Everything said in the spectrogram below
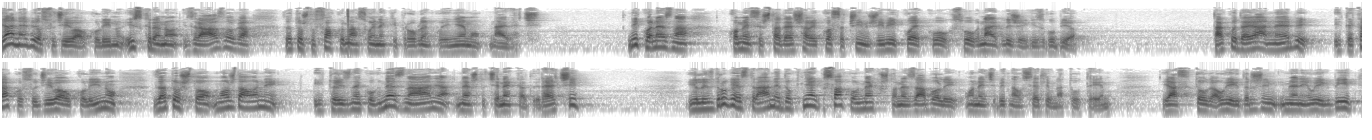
Ja ne bi osuđivao okolinu, iskreno, iz razloga, zato što svako ima svoj neki problem koji je njemu najveći. Niko ne zna kome se šta dešava i ko sa čim živi, ko je kog svog najbližeg izgubio. Tako da ja ne bi i tekako suđivao okolinu, zato što možda oni, i to iz nekog neznanja, nešto će nekad reći, ili s druge strane, dok njeg, svakog neko što ne zaboli, on neće biti nausjetljiv na tu temu. Ja se toga uvijek držim i meni je uvijek bit.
